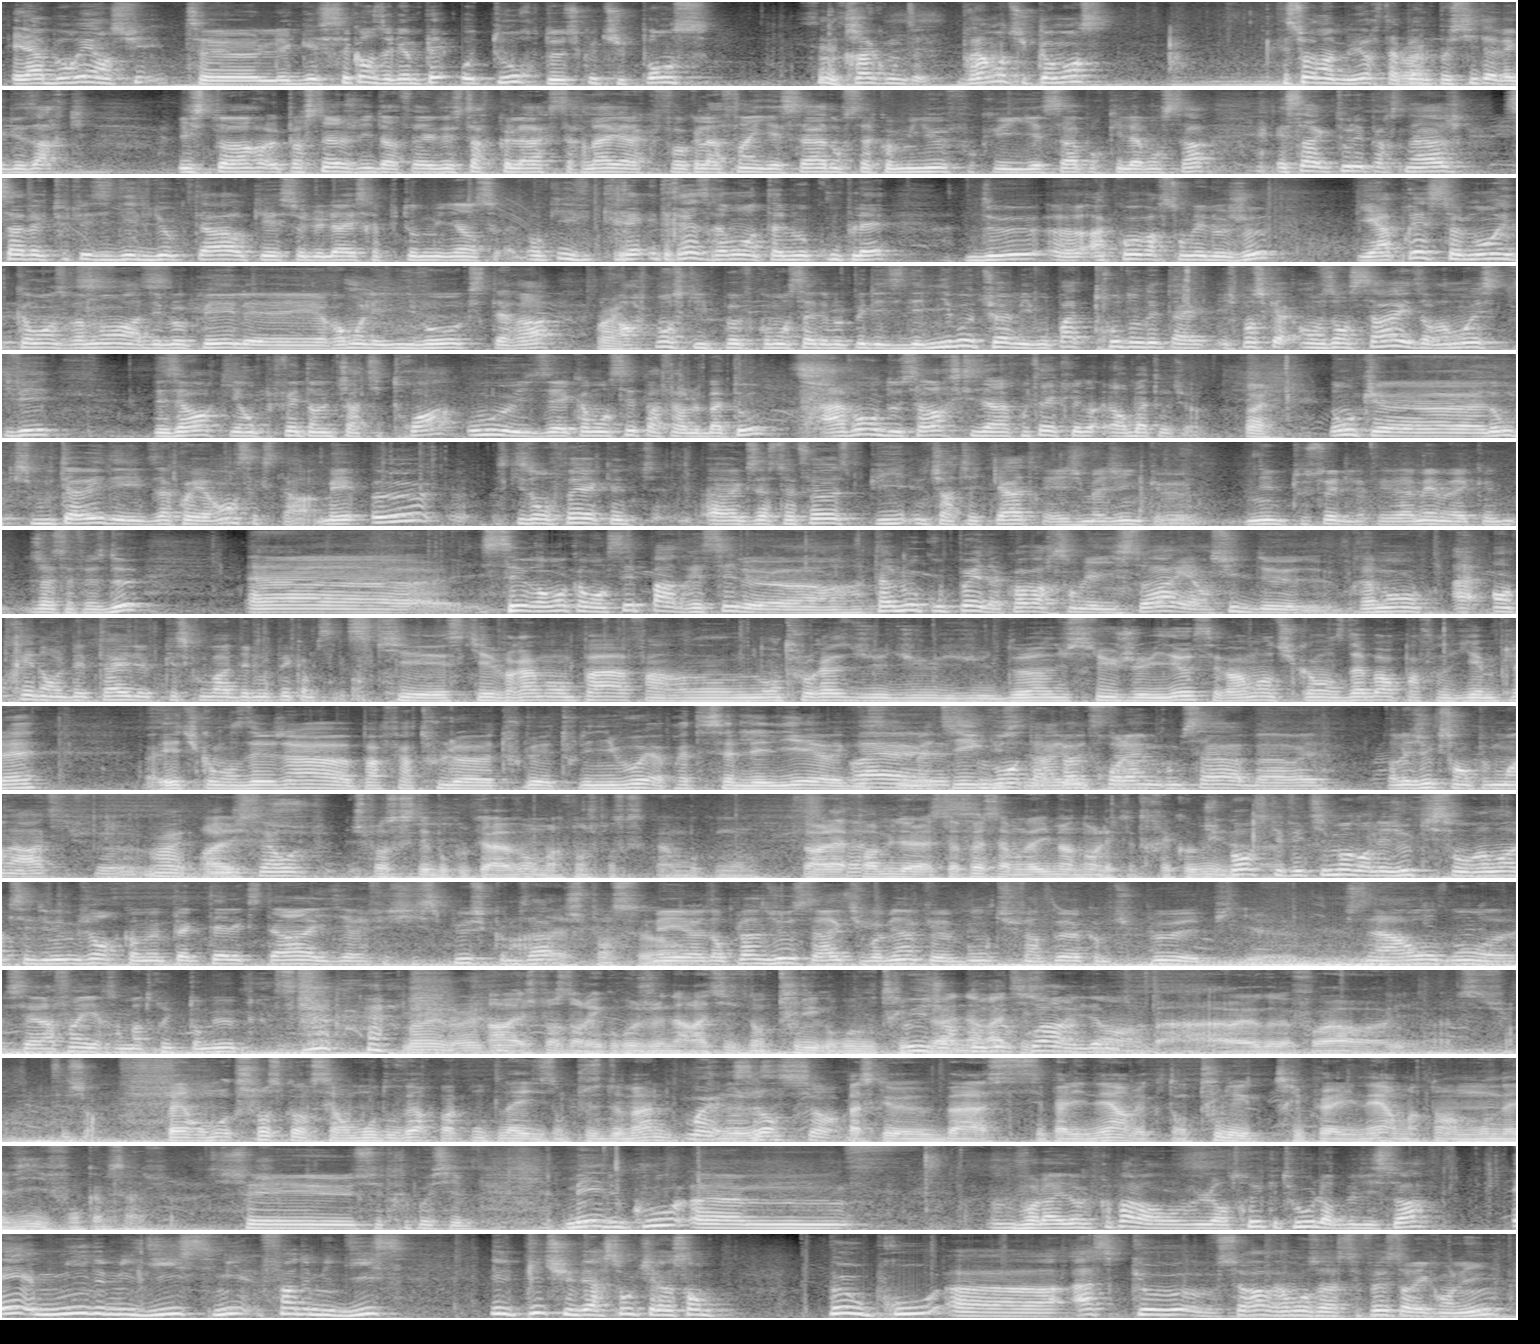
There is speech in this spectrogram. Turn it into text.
élaborer ensuite euh, les séquences de gameplay autour de ce que tu penses raconter. Vraiment, tu commences, t'es sur un mur, t'as plein de Ouais. post-it avec des arcs. L'histoire, le personnage il doit faire des stars que là, etc. là, il faut que à la fin il y ait ça, donc c'est-à-dire qu'au milieu il faut qu'il y ait ça pour qu'il avance ça. Et ça avec tous les personnages, ça avec toutes les idées de que t'as, ok celui-là il serait plutôt bien. Donc il, crée- il reste vraiment un tableau complet de euh, à quoi va ressembler le jeu. Et après seulement ils commencent vraiment à développer les, vraiment les niveaux, etc. Ouais. Alors je pense qu'ils peuvent commencer à développer des idées de niveau, tu vois, mais ils vont pas trop dans le détail. Et je pense qu'en faisant ça, ils ont vraiment esquivé des erreurs qu'ils ont pu faire dans Uncharted 3, où ils avaient commencé par faire le bateau, avant de savoir ce qu'ils allaient raconter avec le- leur bateau, tu vois. Ouais. Donc, euh, donc vous avez des, des incohérences, etc. Mais eux, ce qu'ils ont fait avec, avec The Last of Us, puis Uncharted 4, et j'imagine que Neil tout seul, il a fait la même avec The Last of Us 2, euh, c'est vraiment commencer par dresser le, un tableau complet d'à quoi va ressembler l'histoire, et ensuite de, de vraiment à- entrer dans le détail de qu'est-ce qu'on va développer comme séquence. Ce qui est, ce qui est vraiment pas, enfin, dans, dans tout le reste du, du- du- de l'industrie du jeu vidéo, c'est vraiment, tu commences d'abord par faire du gameplay, et tu commences déjà par faire tout le, tout les, tous les niveaux, et après tu essaies de les lier avec des Ouais, cinématiques, souvent t'as plein de problèmes comme ça, bah ouais. Dans les jeux qui sont un peu moins narratifs. euh, Ouais. Ouais, le je, pense que c'était beaucoup le cas avant, maintenant je pense que c'est quand même beaucoup moins. Dans la formule de Last of Us, à mon avis, maintenant elle était très commune. Je pense qu'effectivement dans les jeux qui sont vraiment axés du même genre, comme Plague Tale, etc., ils y réfléchissent plus comme ça. Je pense. Mais euh, euh, dans plein de jeux, c'est vrai que tu vois bien que bon, tu fais un peu comme tu peux, et puis euh, le scénario, bon, euh, si à la fin il ressemble à un truc, tant mieux. Ouais, ouais. Ah, je pense dans les gros jeux narratifs, dans tous les gros triple Oui, genre God of narratifs. War, évidemment. Bah ouais, God of War, c'est sûr. C'est sûr. Enfin, en- je pense que quand c'est en monde ouvert, par contre, là, ils ont plus de mal. Ouais, de ça, sûr. Parce que bah, c'est pas linéaire, mais que dans tous les triple linéaires, maintenant, à mon avis, ils font comme ça. C'est très possible. Mais du coup, euh, voilà, donc ils préparent leur, leur truc et tout, leur belle histoire. Et mi-2010, mi fin 2010, ils pitchent une version qui ressemble peu ou prou euh, à ce que sera vraiment The Last of Us dans les grandes lignes.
